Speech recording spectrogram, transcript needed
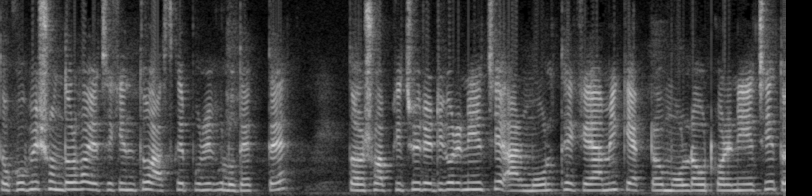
তো খুবই সুন্দর হয়েছে কিন্তু আজকে পুরিগুলো দেখতে। তো সব কিছুই রেডি করে নিয়েছি আর মোল থেকে আমি কেকটাও মোল্ড আউট করে নিয়েছি। তো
